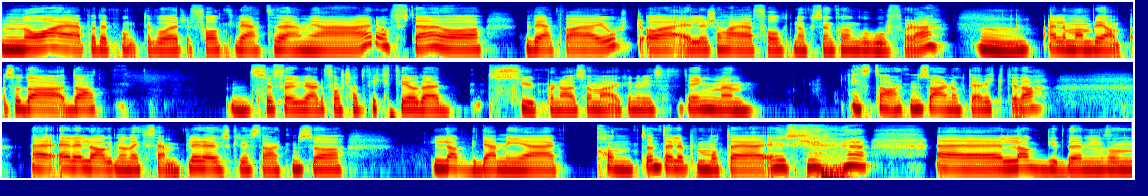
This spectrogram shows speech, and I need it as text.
Nå er jeg på det punktet hvor folk vet hvem jeg er ofte, og vet hva jeg har gjort. Og ellers så har jeg folk nok som kan gå god for det. Mm. Blir, så da, da, Selvfølgelig er det fortsatt viktig, og det er supernice for meg å kunne vise til ting, men i starten så er nok det viktig, da. Eh, eller lage noen eksempler. Jeg husker i starten så lagde jeg mye content, eller på en måte Jeg husker eh, lagde sånn,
